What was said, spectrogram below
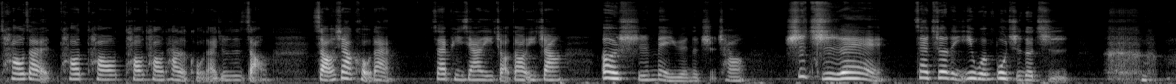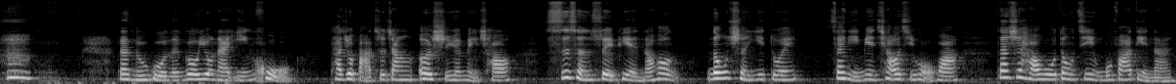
掏在掏掏掏掏他的口袋，就是找找一下口袋，在皮夹里找到一张二十美元的纸钞，是纸诶，在这里一文不值的纸。但如果能够用来引火，他就把这张二十元美钞撕成碎片，然后弄成一堆，在里面敲击火花，但是毫无动静，无法点燃。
